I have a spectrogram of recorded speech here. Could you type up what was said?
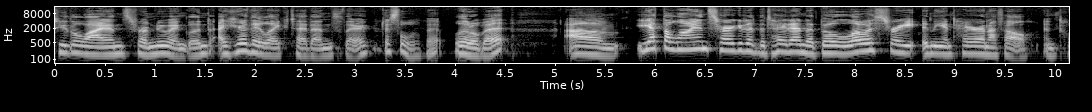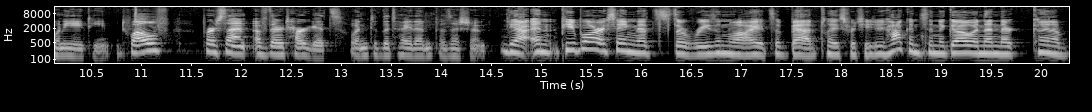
to the Lions from New England. I hear they like tight ends there Just a little bit. a little bit. Um, yet the Lions targeted the tight end at the lowest rate in the entire NFL in 2018. 12% of their targets went to the tight end position. Yeah, and people are saying that's the reason why it's a bad place for TJ Hockenson to go, and then they're kind of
